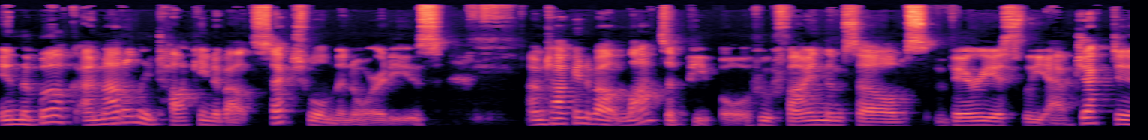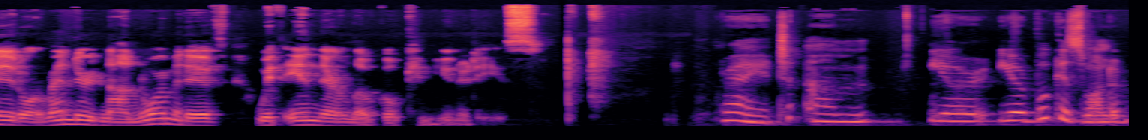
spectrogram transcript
in the book, I'm not only talking about sexual minorities, I'm talking about lots of people who find themselves variously abjected or rendered non normative within their local communities. Right. Um, your your book is wonder,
